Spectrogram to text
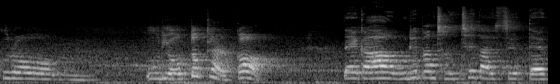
그럼 우리 어떻게 할까? 내가 우리 반 전체 다 있을 때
